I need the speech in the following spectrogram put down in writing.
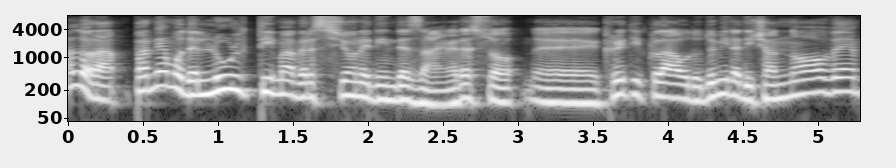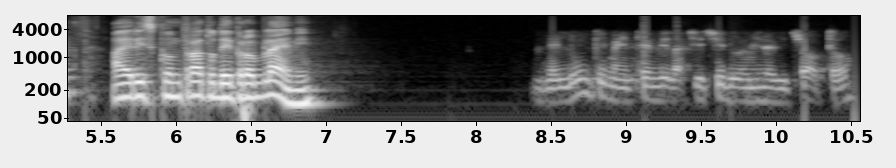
Allora, parliamo dell'ultima versione di InDesign. Adesso eh, Creative Cloud 2019, hai riscontrato dei problemi? Nell'ultima intendi la CC 2018?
